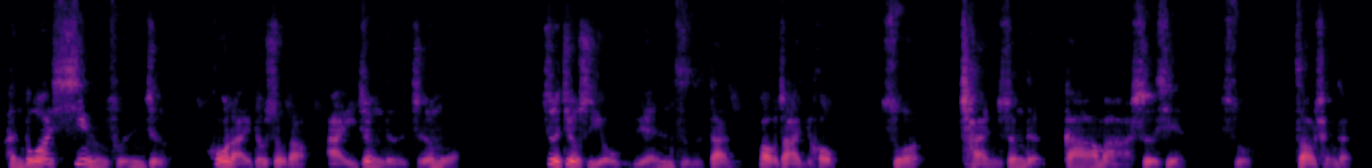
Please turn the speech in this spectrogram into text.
很多幸存者后来都受到癌症的折磨。这就是由原子弹爆炸以后所产生的伽马射线。所造成的，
